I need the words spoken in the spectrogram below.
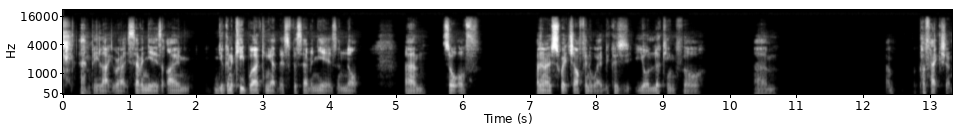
and be like, right, seven years. I'm you're going to keep working at this for seven years and not um, sort of I don't know switch off in a way because you're looking for um, perfection,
